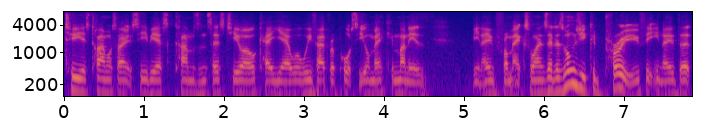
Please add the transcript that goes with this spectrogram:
two years time or something cbs comes and says to you oh, okay yeah well we've had reports that you're making money you know from x y and z. As long as you could prove that you know that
